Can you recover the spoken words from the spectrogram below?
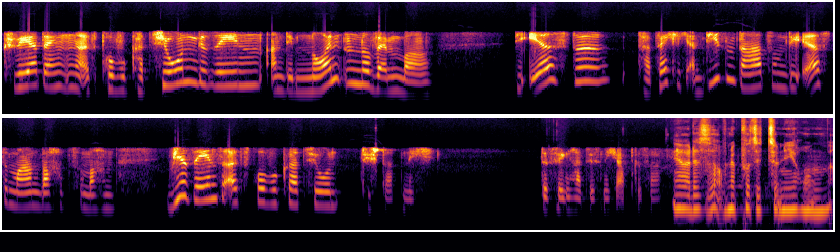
Querdenken als Provokation gesehen an dem 9. November, die erste tatsächlich an diesem Datum die erste Mahnwache zu machen. Wir sehen es als Provokation, die Stadt nicht. Deswegen hat sie es nicht abgesagt. Ja, das ist auch eine Positionierung.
